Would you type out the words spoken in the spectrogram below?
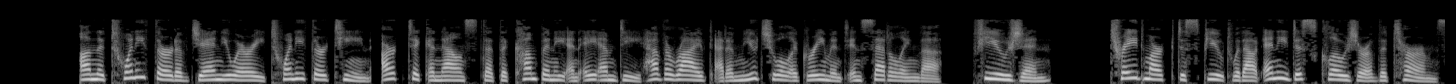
On 23 January 2013, Arctic announced that the company and AMD have arrived at a mutual agreement in settling the «Fusion» trademark dispute without any disclosure of the terms.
